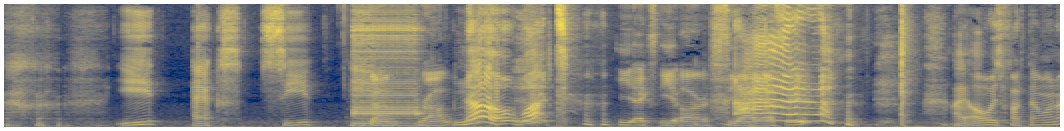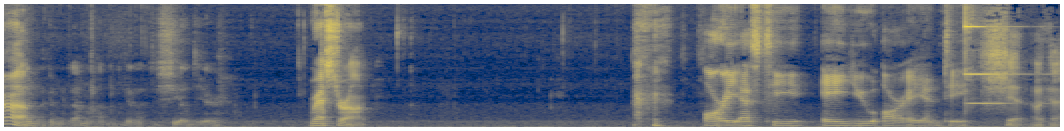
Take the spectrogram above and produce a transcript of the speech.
E X C. Done. Wrong. No, what? E X E R C I S ah! E. I always fuck that one up. I'm gonna- I'm gonna shield your. Restaurant. R E S T A U R A N T. Shit. Okay.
